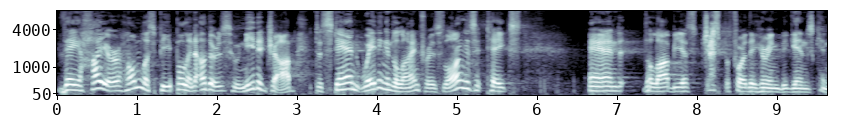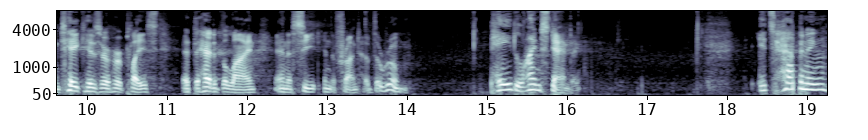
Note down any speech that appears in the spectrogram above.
They hire homeless people and others who need a job to stand waiting in the line for as long as it takes. And the lobbyist, just before the hearing begins, can take his or her place at the head of the line and a seat in the front of the room. Paid line standing. It's happening,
